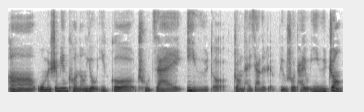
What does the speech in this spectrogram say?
呃，我们身边可能有一个处在抑郁的状态下的人，比如说他有抑郁症，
